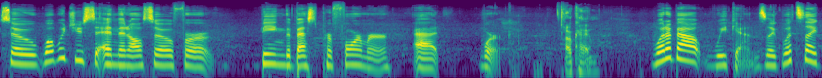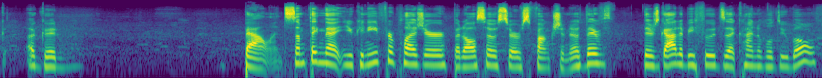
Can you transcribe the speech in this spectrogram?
So, what would you say, and then also for being the best performer at work? Okay. What about weekends? Like, what's like a good balance? Something that you can eat for pleasure, but also serves function. There's there's got to be foods that kind of will do both,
